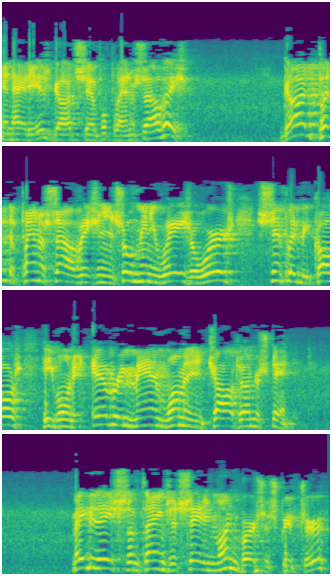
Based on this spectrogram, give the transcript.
And that is God's simple plan of salvation. God put the plan of salvation in so many ways or words simply because He wanted every man, woman, and child to understand it. Maybe there's some things that's said in one verse of Scripture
